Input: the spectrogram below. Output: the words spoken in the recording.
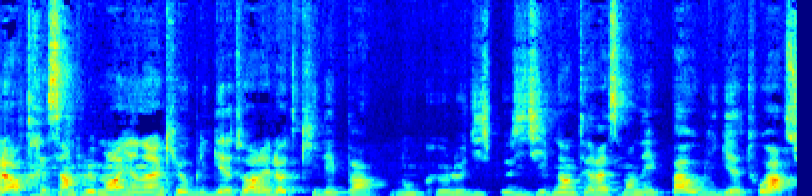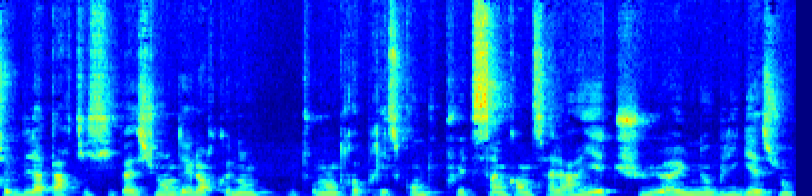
Alors très simplement, il y en a un qui est obligatoire et l'autre qui l'est pas. Donc euh, le dispositif d'intéressement n'est pas obligatoire. Celui de la participation, dès lors que ton entreprise compte plus de 50 salariés, tu as une obligation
